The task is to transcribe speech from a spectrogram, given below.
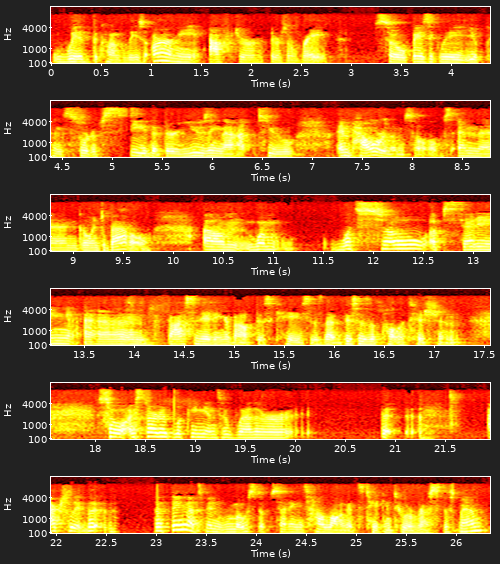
with the Congolese army after there's a rape. So basically, you can sort of see that they're using that to empower themselves and then go into battle. Um, when what's so upsetting and fascinating about this case is that this is a politician. So I started looking into whether the actually, the, the thing that's been most upsetting is how long it's taken to arrest this man.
